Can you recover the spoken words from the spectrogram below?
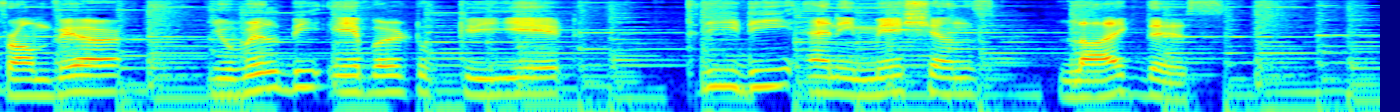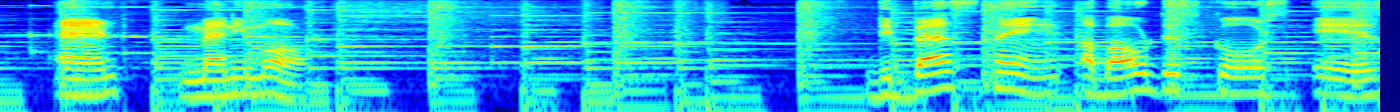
from where you will be able to create 3D animations like this and many more. The best thing about this course is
